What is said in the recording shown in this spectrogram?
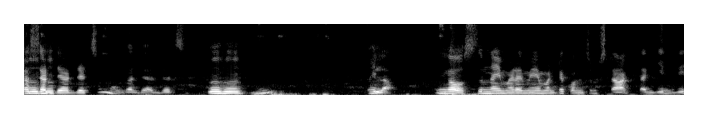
Tussar georgettes munga georgettes. ఇలా. ఇంకా వస్తున్నాయి మేడం. ఏమంటే కొంచెం స్టాక్ తగ్గింది.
